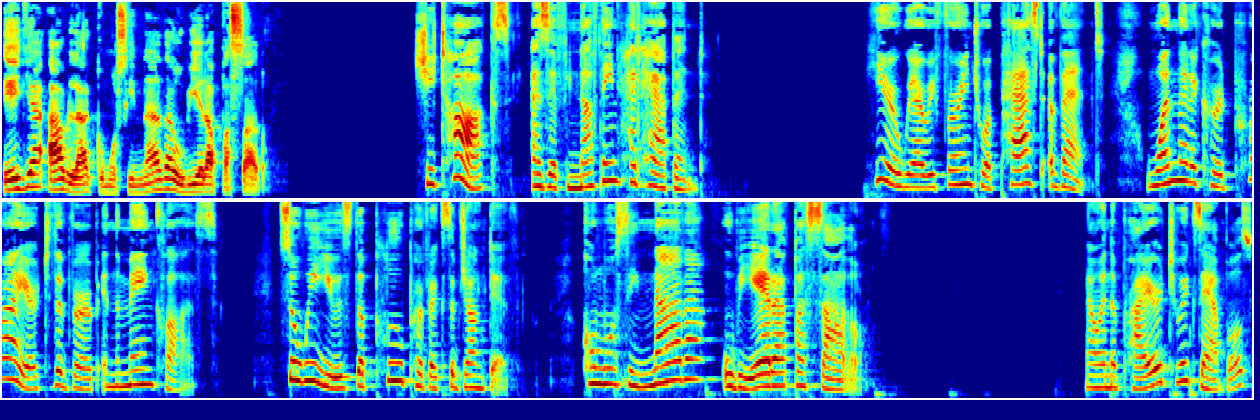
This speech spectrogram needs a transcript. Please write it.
Ella habla como si nada hubiera pasado. She talks as if nothing had happened. Here we are referring to a past event, one that occurred prior to the verb in the main clause. So we use the pluperfect subjunctive, como si nada hubiera pasado. Now, in the prior two examples,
